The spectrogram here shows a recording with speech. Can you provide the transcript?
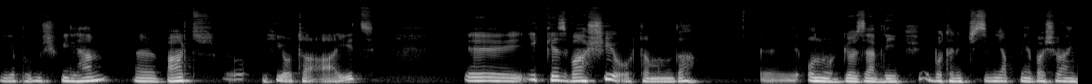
yapılmış Wilhelm e, Bart Hiot'a ait. İlk kez vahşi ortamında onu gözlemleyip botanik çizimi yapmaya başaran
